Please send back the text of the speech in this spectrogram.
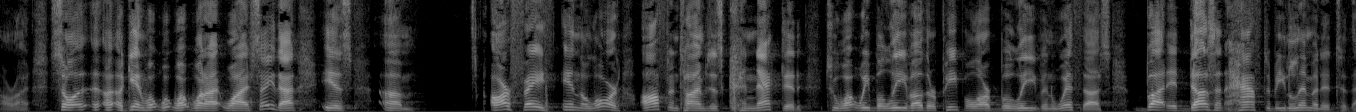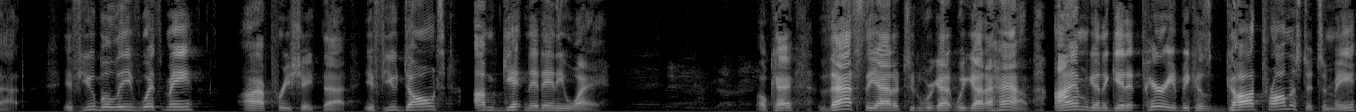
All right. So, uh, uh again, what, what, what I, why I say that is um, our faith in the Lord oftentimes is connected to what we believe other people are believing with us, but it doesn't have to be limited to that. If you believe with me, I appreciate that. If you don't, I'm getting it anyway. Okay? That's the attitude we got, we got to have. I am going to get it, period, because God promised it to me.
